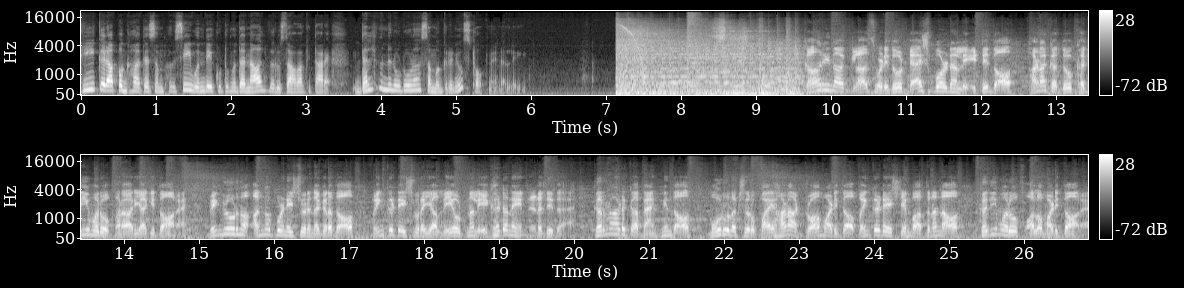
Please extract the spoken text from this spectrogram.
ಭೀಕರ ಅಪಘಾತ ಸಂಭವಿಸಿ ಒಂದೇ ಕುಟುಂಬದ ನಾಲ್ವರು ಸಾವಾಗಿದ್ದಾರೆ. ಇದೆಲ್ಲವನ್ನು ನೋಡೋಣ ಸಮಗ್ರ ನ್ಯೂಸ್ ಟಾಪ್ ನೈನಲ್ಲಿ ಕಾರಿನ ಗ್ಲಾಸ್ ಹೊಡೆದು ಡ್ಯಾಶ್ ಬೋರ್ಡ್ನಲ್ಲಿ ಇಟ್ಟಿದ್ದ ಹಣ ಕದ್ದು ಖದೀಮರು ಪರಾರಿಯಾಗಿದ್ದಾರೆ ಬೆಂಗಳೂರಿನ ಅನ್ನಪೂರ್ಣೇಶ್ವರಿ ನಗರದ ವೆಂಕಟೇಶ್ವರಯ್ಯ ಲೇಔಟ್ನಲ್ಲಿ ಘಟನೆ ನಡೆದಿದೆ. ಕರ್ನಾಟಕ ಬ್ಯಾಂಕ್ನಿಂದ ಮೂರು ಲಕ್ಷ ರೂಪಾಯಿ ಹಣ ಡ್ರಾ ಮಾಡಿದ್ದ ವೆಂಕಟೇಶ್ ಎಂಬಾತನನ್ನ ಖದೀಮರು ಫಾಲೋ ಮಾಡಿದ್ದಾರೆ.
